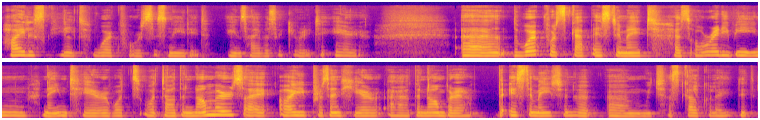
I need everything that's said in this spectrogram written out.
highly skilled workforce is needed in cybersecurity area. Uh, the workforce gap estimate has already been named here. What, what are the numbers? I, I present here uh, the number, the estimation of, um, which has calculated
